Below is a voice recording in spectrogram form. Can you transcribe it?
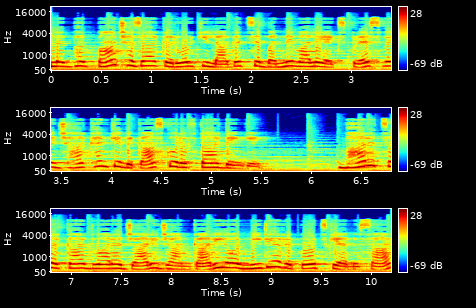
लगभग पाँच हज़ार करोड़ की लागत से बनने वाले एक्सप्रेस वे झारखंड के विकास को रफ्तार देंगे। भारत सरकार द्वारा जारी जानकारी और मीडिया रिपोर्ट्स के अनुसार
